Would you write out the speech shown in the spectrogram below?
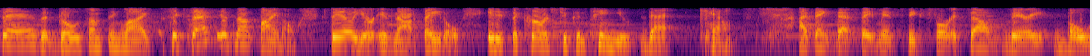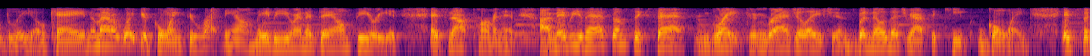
says, it goes something like, Success is not final. Failure is not fatal. It is the courage to continue that counts. I think that statement speaks for itself very boldly, okay? No matter what you're going through right now, maybe you're in a down period. It's not permanent. Uh, maybe you've had some success. Great, congratulations. But know that you have to keep going. It's the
